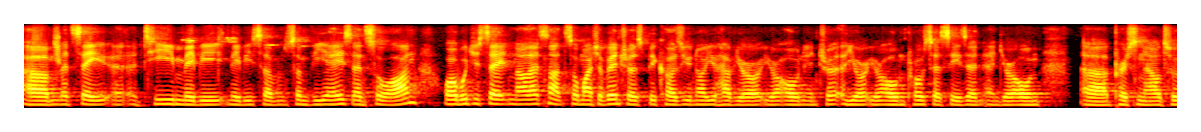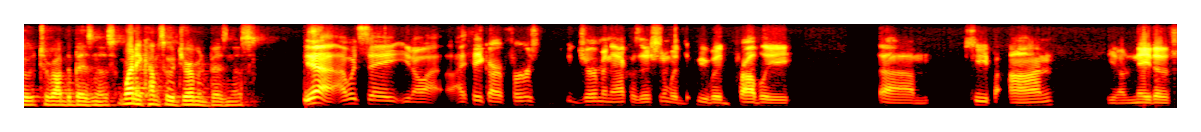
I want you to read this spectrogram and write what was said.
um, let's say a, a, team, maybe maybe some some VAs and so on, or would you say no, that's not so much of interest because you know you have your your own inter- your your own processes and, and your own uh, personnel to to run the business when it comes to a German business? Yeah, I would say you know I, I think our first German acquisition would we would probably um, keep on you know native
